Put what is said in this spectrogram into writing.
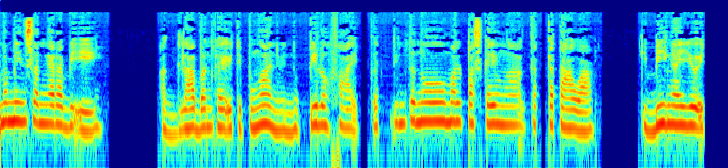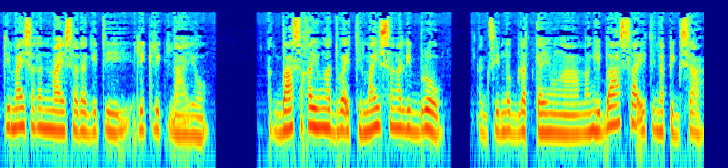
maminsan nga rabii, aglaban kayo iti pungan, no pillow fight, kat dinto no malpas kayo nga katkatawa, ibingay yo iti may sa kan may sa dagiti rikrik nayo. Agbasa kayo nga dwa iti may nga libro. Agsinublat kayo nga mangibasa iti napigsa.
